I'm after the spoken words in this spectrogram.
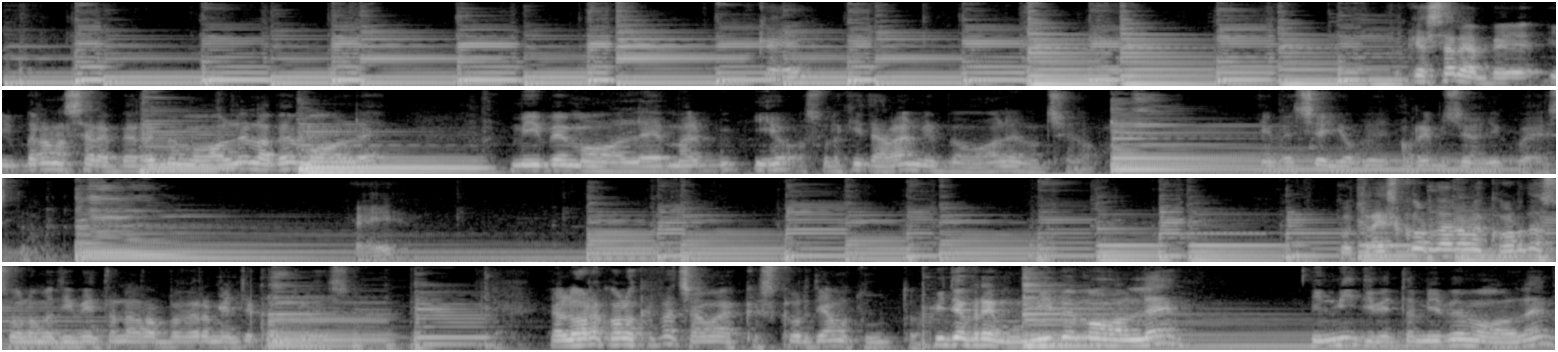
Ok? Perché sarebbe, il brano sarebbe re bemolle, la bemolle, mi bemolle, ma io sulla chitarra il mi bemolle non ce l'ho. E invece io avrei bisogno di questo. Ok? Potrei scordare una corda sola, ma diventa una roba veramente complessa. E allora quello che facciamo è che scordiamo tutto. Quindi avremo un Mi bemolle, il Mi diventa Mi bemolle.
